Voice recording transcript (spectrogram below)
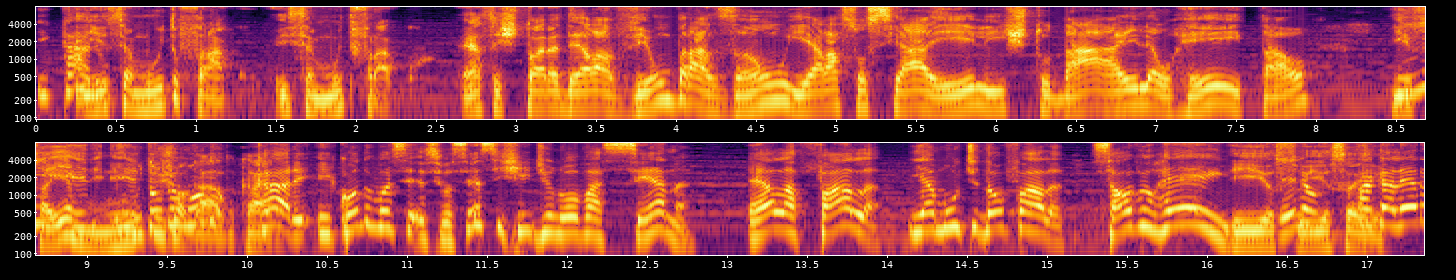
E, cara. Isso é muito fraco. Isso é muito fraco. Essa história dela ver um brasão e ela associar a ele, estudar, ah, ele é o rei e tal. Isso e, aí é e, muito jogado, mundo, cara. Cara, e quando você. Se você assistir de novo a cena, ela fala e a multidão fala: salve o rei! Isso, ele, isso aí. A galera,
